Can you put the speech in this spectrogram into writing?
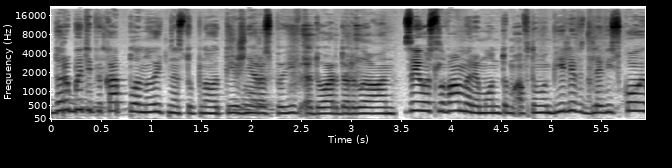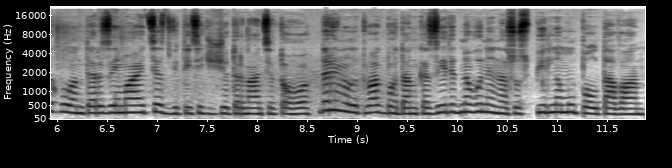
Доробити пікап планують наступного тижня, розповів Едуард Орлеан. За його словами, ремонтом автомобілів для військових волонтери займаються з 2014-го. Дарина Литвак, Богдан Казирід. Новини на Суспільному. Полтава.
